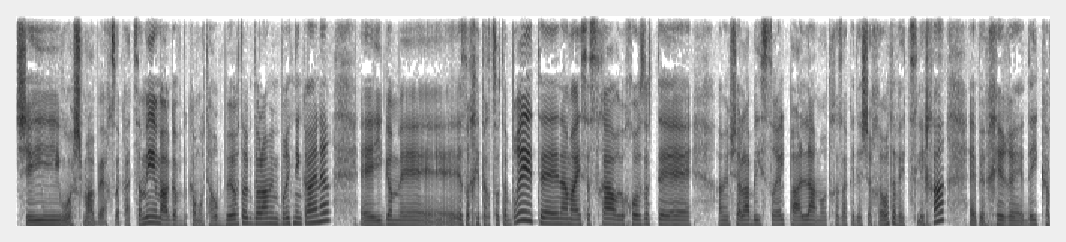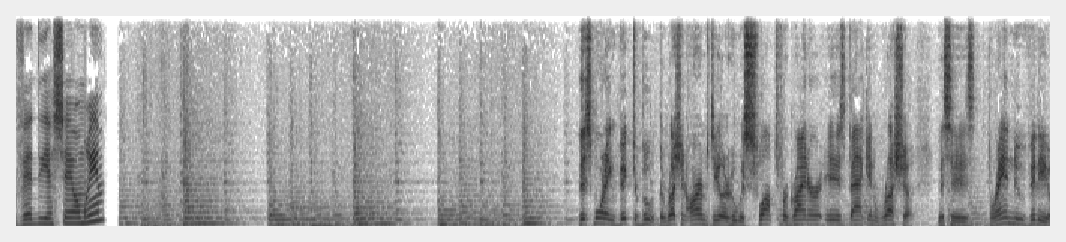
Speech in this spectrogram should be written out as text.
שהיא הואשמה בהחזקת סמים, אגב בכמות הרבה יותר גדולה מבריטני גריינר, uh, היא גם uh, אזרחית ארצות הברית, uh, נעמה יששכר, ובכל זאת uh, הממשלה בישראל פעלה מאוד חזק כדי לשחרר אותה והצליחה, uh, במחיר uh, די כבד יש uh, אומרים. This morning, Victor Boot, the Russian arms dealer who was swapped for Griner, is back in Russia. This is brand new video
